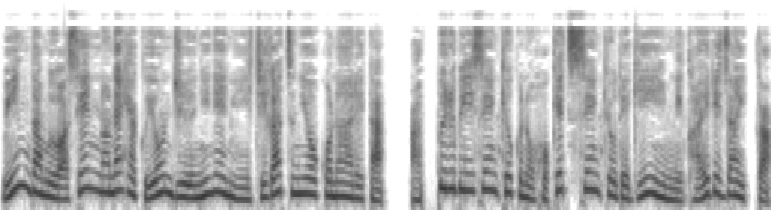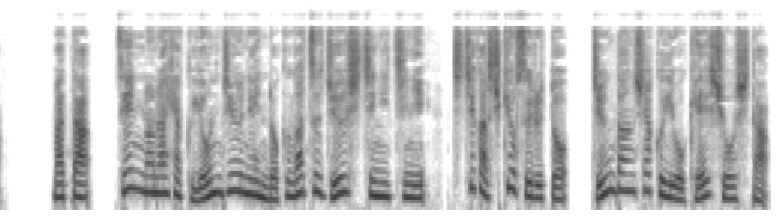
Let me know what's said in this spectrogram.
ウィンダムは1742年1月に行われたアップルビー選挙区の補欠選挙で議員に返り咲いた。また、1740年6月17日に父が死去すると順番爵位を継承した。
